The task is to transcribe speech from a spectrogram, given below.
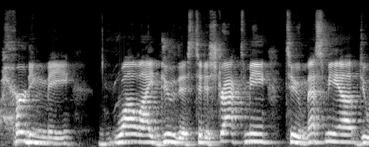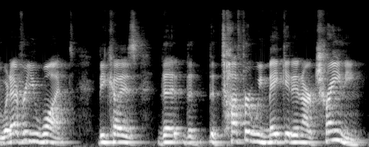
hurting me while I do this to distract me, to mess me up, do whatever you want. Because the the the tougher we make it in our training,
